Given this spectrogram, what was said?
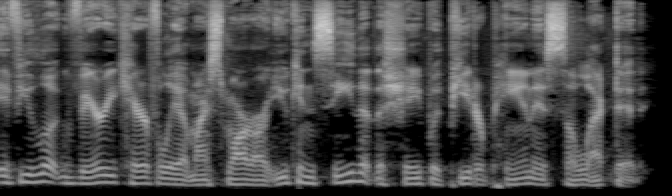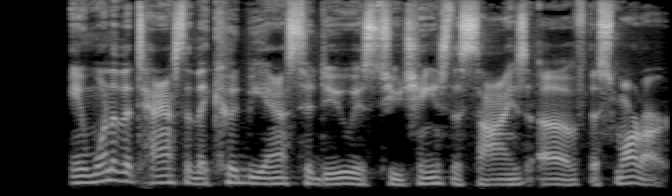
if you look very carefully at my SmartArt, you can see that the shape with Peter Pan is selected. And one of the tasks that they could be asked to do is to change the size of the SmartArt.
